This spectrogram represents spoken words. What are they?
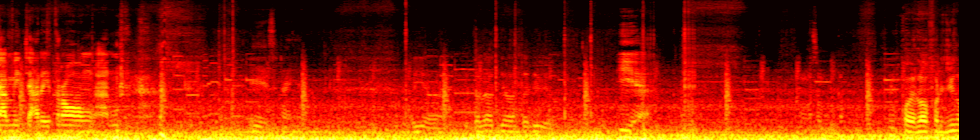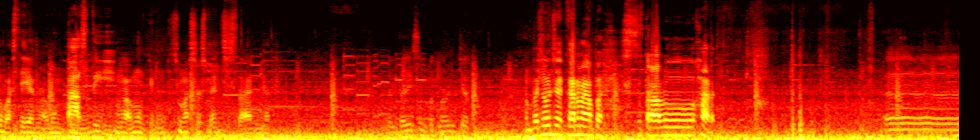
Kami cari terowongan. Iya. Oh, iya. Kita lihat jalan tadi ya. iya. Coilover juga pasti ya nggak mungkin. Pasti. Nggak mungkin cuma suspensi standar. Dan tadi sempat loncat. Sampai loncat karena apa? Terlalu hard. Eh,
